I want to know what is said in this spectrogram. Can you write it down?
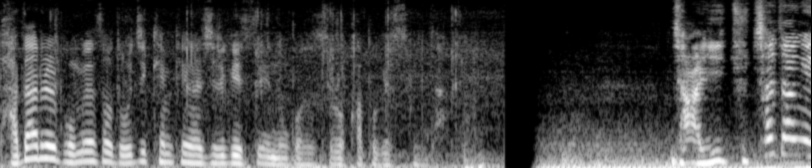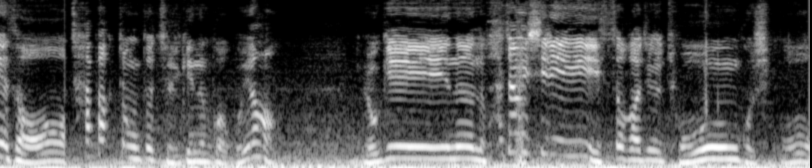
바다를 보면서 노지 캠핑을 즐길 수 있는 곳으로 가보겠습니다. 자 이 주차장에서 차박 정도 즐기는 거고요. 여기는 화장실이 있어 가지고 좋은 곳이고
